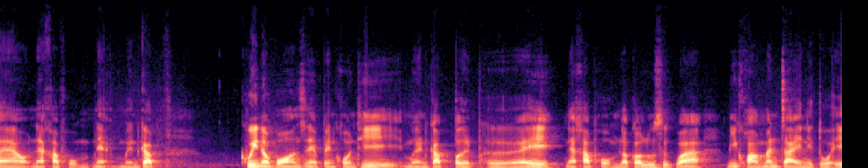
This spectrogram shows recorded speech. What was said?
แล้วนะครับผมเนี่ยเหมือนกับ Queen of Wands เนี่ยเป็นคนที่เหมือนกับเปิดเผยนะครับผมแล้วก็รู้สึกว่ามีความมั่นใจในตัวเอ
